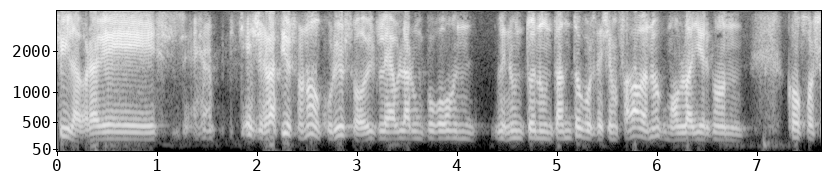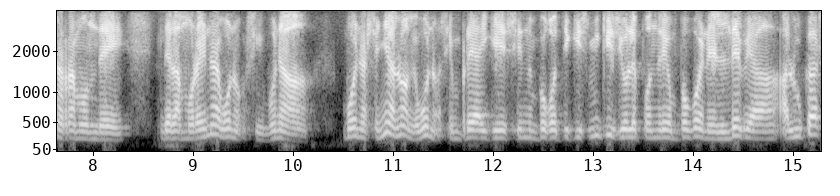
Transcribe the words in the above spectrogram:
Sí, la verdad que es, es gracioso, ¿no? Curioso oírle hablar un poco en, un tono un tanto pues desenfadado, ¿no? Como habló ayer con, con José Ramón de, de la Morena. Bueno, sí, buena buena señal, ¿no? Aunque bueno, siempre hay que, siendo un poco tiquismiquis, yo le pondría un poco en el debe a, Lucas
